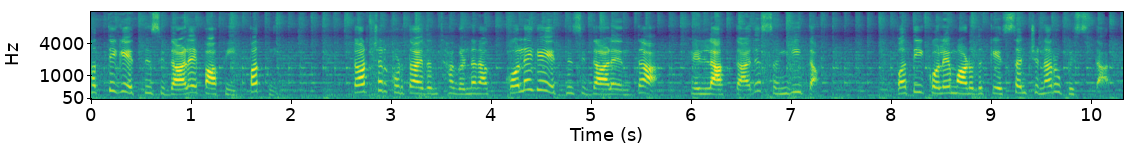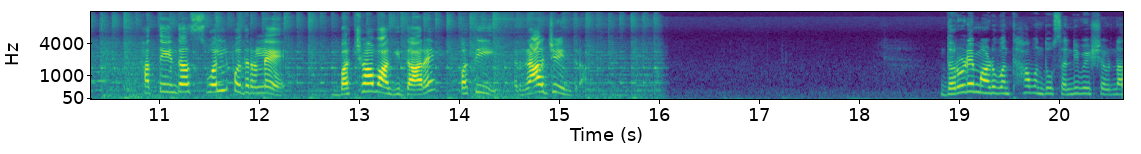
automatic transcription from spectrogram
ಹತ್ಯೆಗೆ ಯತ್ನಿಸಿದ್ದಾಳೆ ಪಾಪಿ ಪತ್ನಿ. ಟಾರ್ಚರ್ ಕೊಡ್ತಾ ಇದ್ದಂತಹ ಗಂಡನ ಕೊಲೆಗೆ ಯತ್ನಿಸಿದ್ದಾಳೆ ಅಂತ ಹೇಳಲಾಗ್ತಾ ಇದೆ. ಸಂಗೀತ ಪತಿ ಕೊಲೆ ಮಾಡೋದಕ್ಕೆ ಸಂಚನ ರೂಪಿಸಿದ್ದಾರೆ. ಹತ್ಯೆಯಿಂದ ಸ್ವಲ್ಪದರಲ್ಲೇ ಬಚಾವಾಗಿದ್ದಾರೆ ಪತಿ ರಾಜೇಂದ್ರ. ದರೋಡೆ ಮಾಡುವಂತಹ ಒಂದು ಸನ್ನಿವೇಶವನ್ನ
